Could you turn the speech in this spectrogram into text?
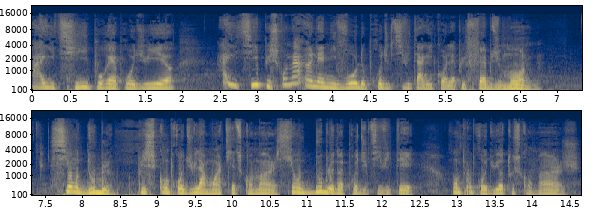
Haïti pourrait produire... Haïti, puisqu'on a un des niveaux de productivité agricole les plus faibles du monde, si on double, puisqu'on produit la moitié de ce qu'on mange, si on double notre productivité, on peut produire tout ce qu'on mange.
